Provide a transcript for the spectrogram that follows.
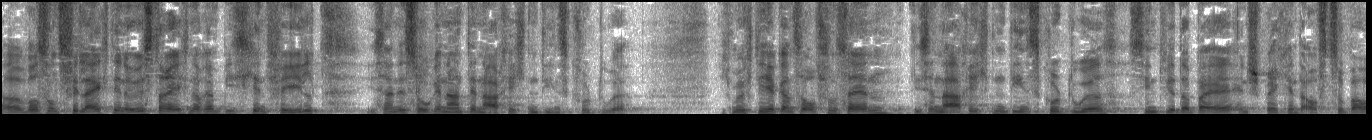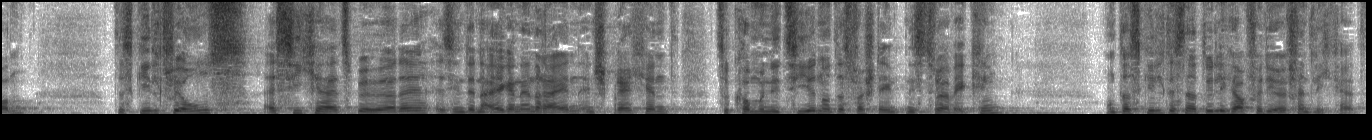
Äh, was uns vielleicht in Österreich noch ein bisschen fehlt, ist eine sogenannte Nachrichtendienstkultur. Ich möchte hier ganz offen sein. Diese Nachrichtendienstkultur sind wir dabei, entsprechend aufzubauen. Das gilt für uns als Sicherheitsbehörde, es in den eigenen Reihen entsprechend zu kommunizieren und das Verständnis zu erwecken. Und das gilt es natürlich auch für die Öffentlichkeit.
